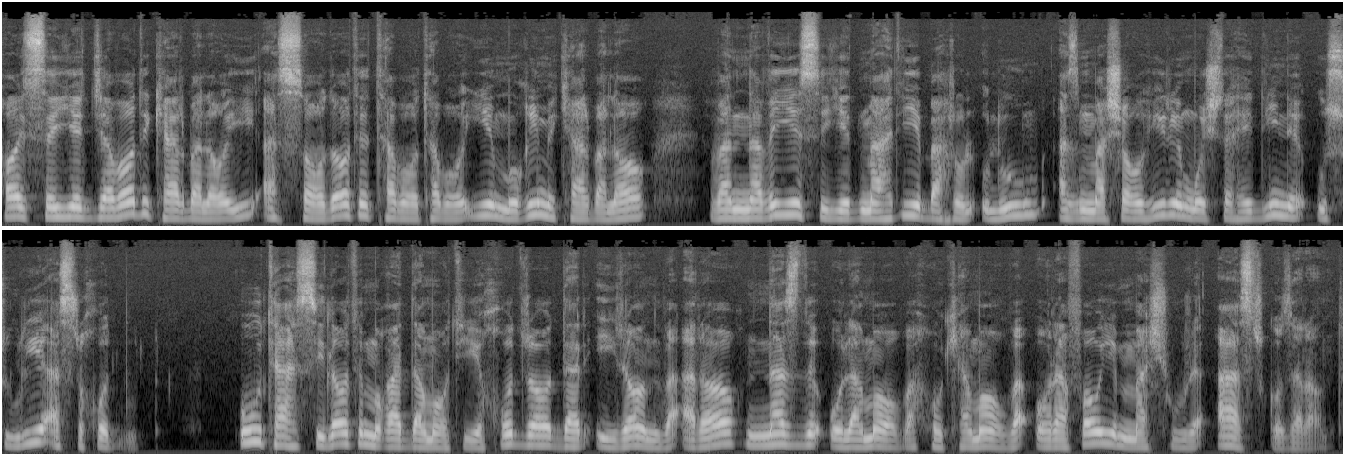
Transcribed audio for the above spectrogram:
های سید جواد کربلایی از سادات تباتبایی مقیم کربلا و نوه سید مهدی بحرالعلوم از مشاهیر مشتهدین اصولی اصر خود بود. او تحصیلات مقدماتی خود را در ایران و عراق نزد علما و حکما و عرفای مشهور عصر گذراند.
